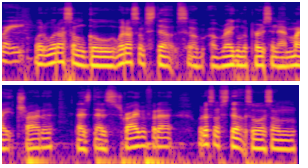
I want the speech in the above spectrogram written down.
Right. What what are some goal? What are some steps a, a regular person that might try to that's that's striving for that? What are some steps or some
